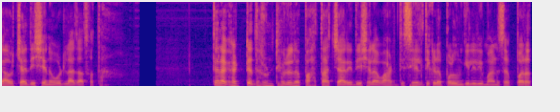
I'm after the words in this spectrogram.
गावच्या दिशेनं ओढला जात होता. त्याला घट्ट धरून ठेवलेलं पाहता चारी दिशेला वाट दिसेल तिकडं पळून गेलेली माणसं परत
